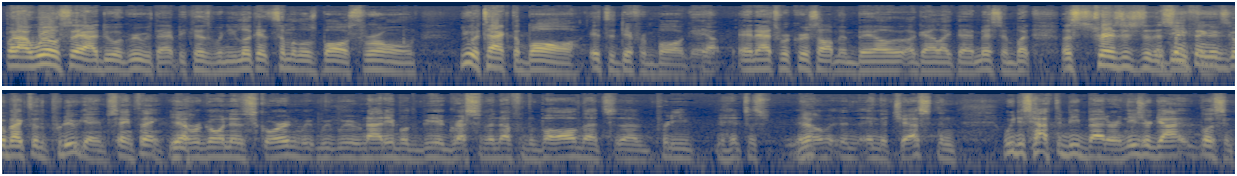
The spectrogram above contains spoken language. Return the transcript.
but I will say I do agree with that because when you look at some of those balls thrown, you attack the ball, it's a different ball game, Yep. and that's where Chris Autman Bell, a guy like that, missing. But let's transition to the, The same thing defense. is go back to the Purdue game. Same thing. You Yeah. know, we're going in to score, and we, we, we were not able to be aggressive enough with the ball. That's uh, pretty hits us, you Yeah. know, in, in the chest, and we just have to be better. And these are guys. Listen,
